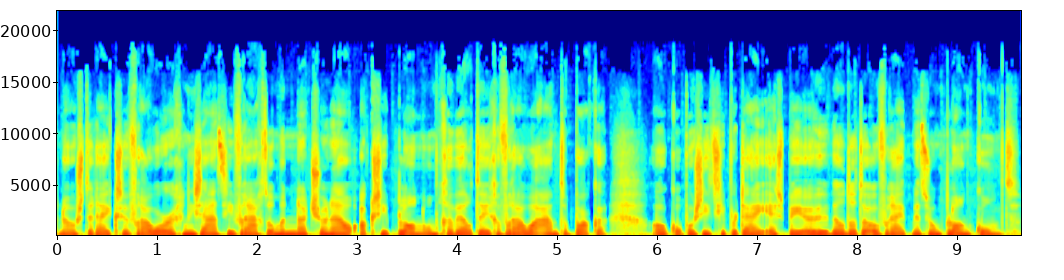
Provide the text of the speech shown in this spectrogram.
Een Oostenrijkse vrouwenorganisatie vraagt om een nationaal actieplan om geweld tegen vrouwen aan te pakken. Ook oppositiepartij SPE wil dat de overheid met zo'n plan komt.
